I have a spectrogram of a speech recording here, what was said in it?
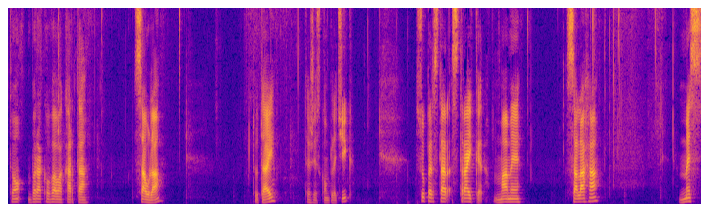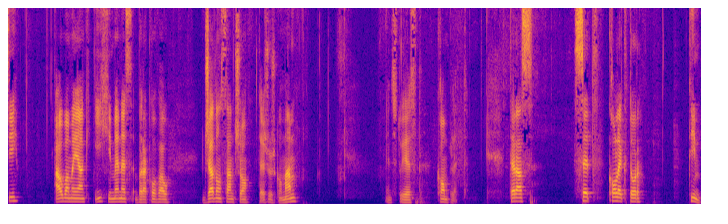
to brakowała karta Saula. Tutaj też jest komplecik. Superstar Striker. Mamy Salaha, Messi, Aubameyang i Jimenez. Brakował Jadon Sancho. Też już go mam. Więc tu jest komplet. Teraz set kolektor team.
